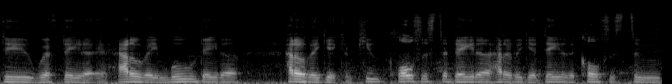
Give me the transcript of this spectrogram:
do with data and how do they move data? How do they get compute closest to data? How do they get data the closest to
